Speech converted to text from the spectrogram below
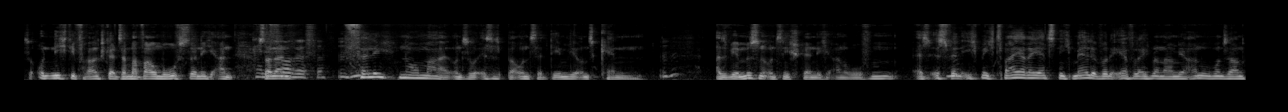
So, Und nicht die Frage stellt, sag mal, warum rufst du nicht an? Keine Sondern Vorwürfe. Mhm. völlig normal. Und so ist es bei uns, seitdem wir uns kennen. Mhm. Also wir müssen uns nicht ständig anrufen. Es ist, wenn ich mich zwei Jahre jetzt nicht melde, würde er vielleicht mal nach mir anrufen und sagen,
